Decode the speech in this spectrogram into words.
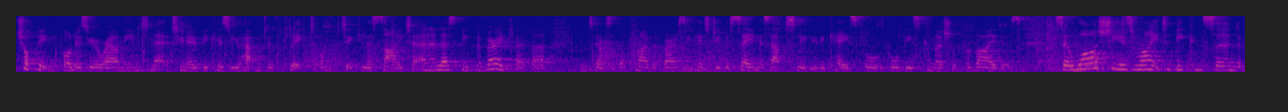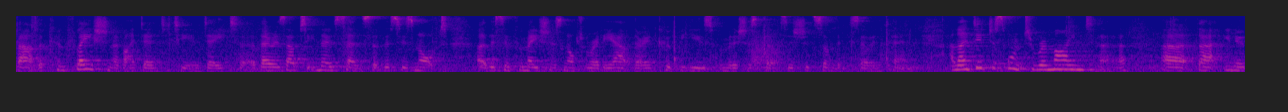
shopping follows you around the internet, you know, because you happen to have clicked on a particular site. And unless people are very clever in terms of their private browsing history, the same is absolutely the case for, for these commercial providers. So while she is right to be concerned about the conflation of identity and data, there is absolutely no sense that this is not, uh, this information is not already out there and could be used for malicious purposes should somebody so intend. And I did just want to remind her uh, that you know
